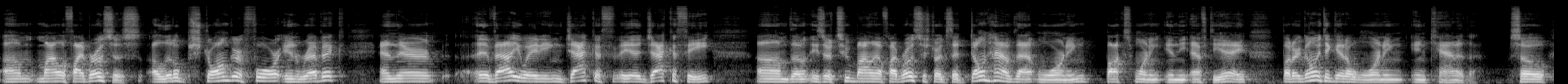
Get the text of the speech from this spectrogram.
um, myelofibrosis, a little stronger for Inrebic, and they're evaluating Jakafi um, the, these are two myelofibrosis drugs that don't have that warning, box warning in the FDA, but are going to get a warning in Canada. So,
